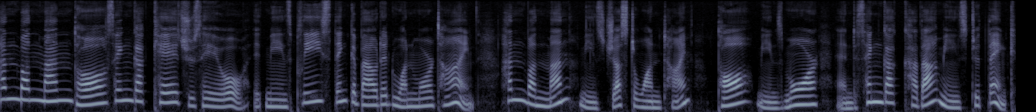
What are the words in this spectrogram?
한 번만 더 생각해 주세요. It means please think about it one more time. 한 번만 means just one time. 더 means more and 생각하다 means to think.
